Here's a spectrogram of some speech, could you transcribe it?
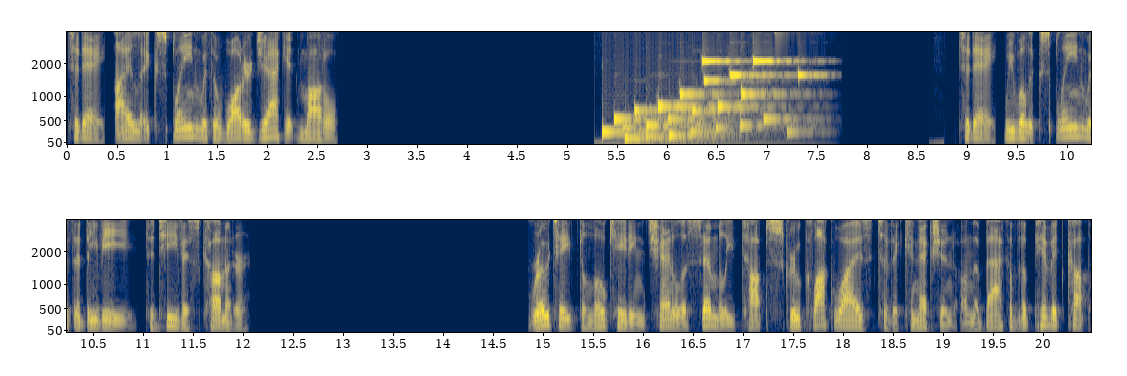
Today, I'll explain with a water jacket model. Today, we will explain with a DV to T viscometer. Rotate the locating channel assembly top screw clockwise to the connection on the back of the pivot cup.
